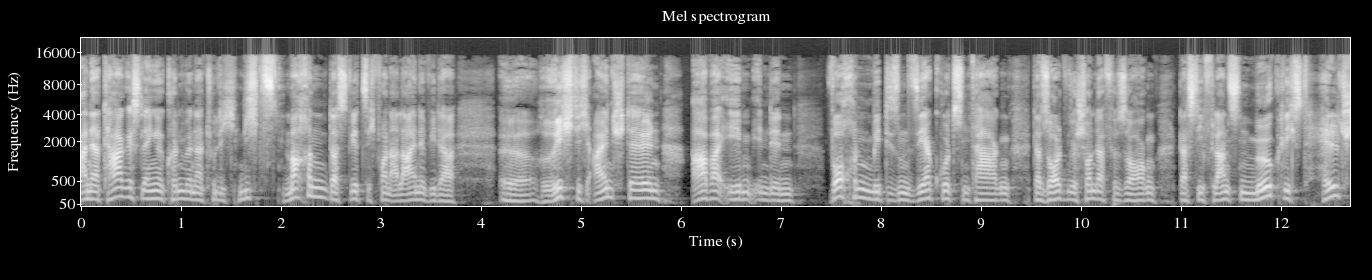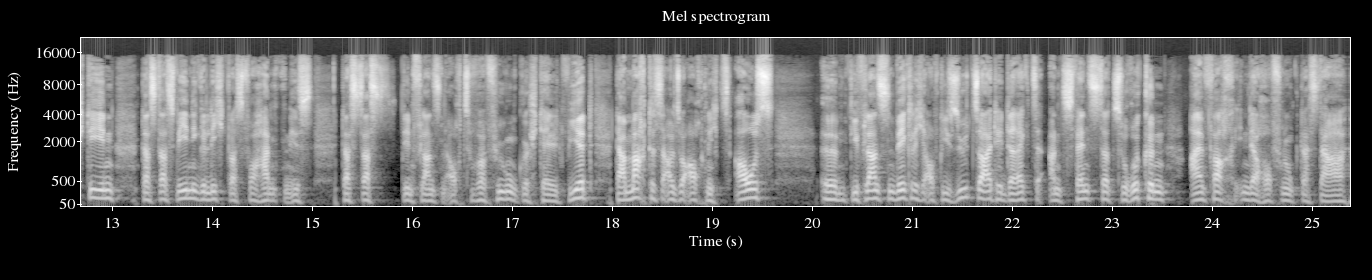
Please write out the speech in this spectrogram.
An der Tageslänge können wir natürlich nichts machen, das wird sich von alleine wieder äh, richtig einstellen, aber eben in den Wochen mit diesen sehr kurzen Tagen, da sollten wir schon dafür sorgen, dass die Pflanzen möglichst hell stehen, dass das wenige Licht, was vorhanden ist, dass das den Pflanzen auch zur Verfügung gestellt wird. Da macht es also auch nichts aus, die Pflanzen wirklich auf die Südseite direkt ans Fenster zu rücken, einfach in der Hoffnung, dass da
